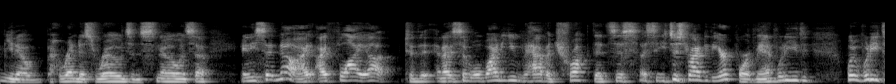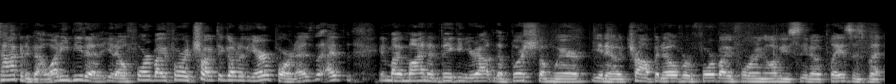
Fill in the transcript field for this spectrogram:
you know, horrendous roads and snow and stuff." And he said, "No, I, I fly up to the." And I said, "Well, why do you have a truck that's just?" I said, "You just drive to the airport, man. What are you?" What, what are you talking about? Why do you need a you know four by four truck to go to the airport? I, I, in my mind, I'm thinking you're out in the bush somewhere, you know, tromping over four by fouring all these you know places. But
